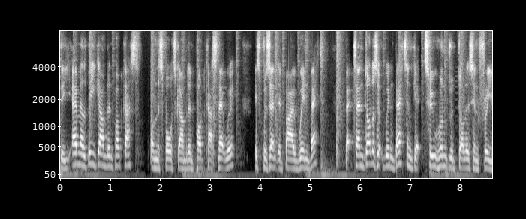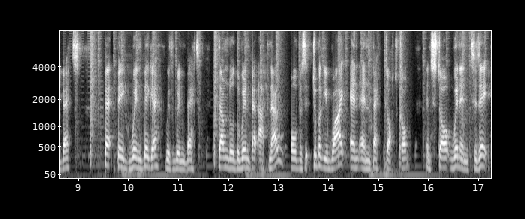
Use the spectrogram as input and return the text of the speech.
The MLB Gambling Podcast on the Sports Gambling Podcast Network is presented by WynnBET. Bet $10 at WynnBET and get $200 in free bets. Bet big, win bigger with WynnBET. Download the WynnBET app now or visit wynnbet.com and start winning today.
